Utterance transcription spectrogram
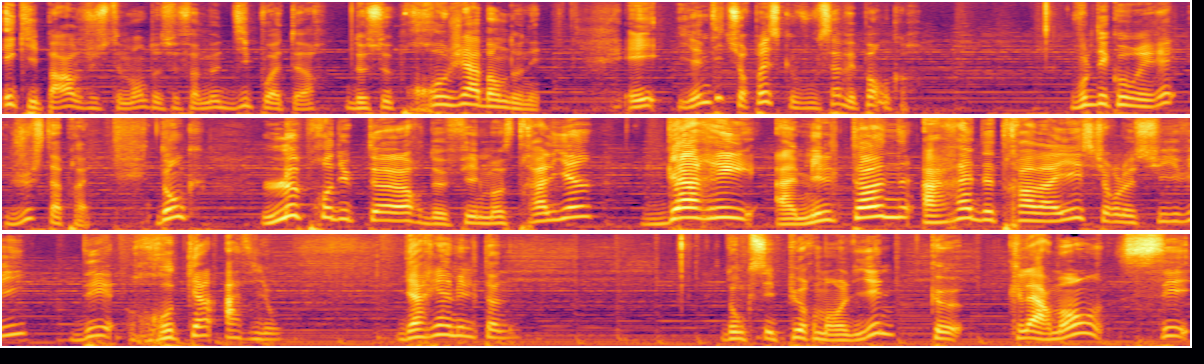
et qui parle justement de ce fameux Deepwater, de ce projet abandonné. Et il y a une petite surprise que vous ne savez pas encore. Vous le découvrirez juste après. Donc, le producteur de films australien, Gary Hamilton, arrête de travailler sur le suivi des requins avions. Gary Hamilton. Donc c'est purement lié que clairement c'est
